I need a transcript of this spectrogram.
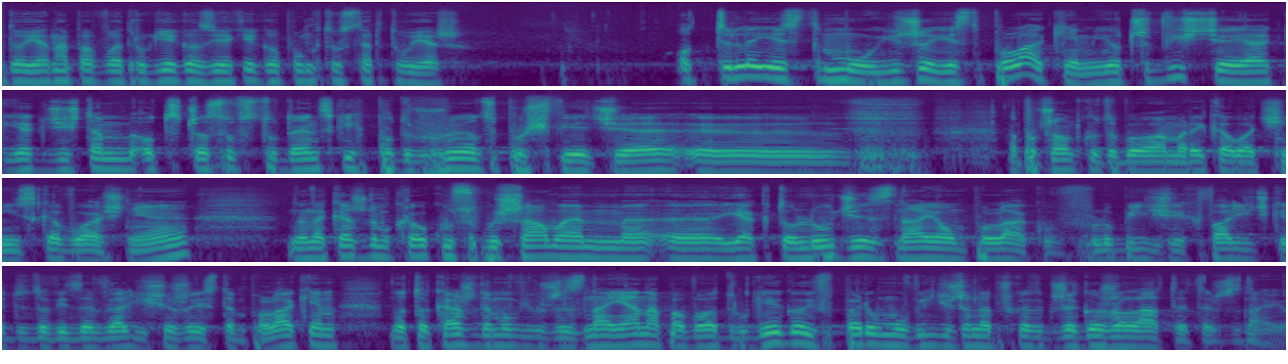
do Jana Pawła II? Z jakiego punktu startujesz? O tyle jest mój, że jest Polakiem i oczywiście jak, jak gdzieś tam od czasów studenckich podróżując po świecie, yy, na początku to była Ameryka Łacińska właśnie, no na każdym kroku słyszałem, e, jak to ludzie znają Polaków. Lubili się chwalić, kiedy dowiadywali się, że jestem Polakiem, no to każdy mówił, że zna Jana Pawła II i w Peru mówili, że na przykład Grzegorza Latę też znają.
